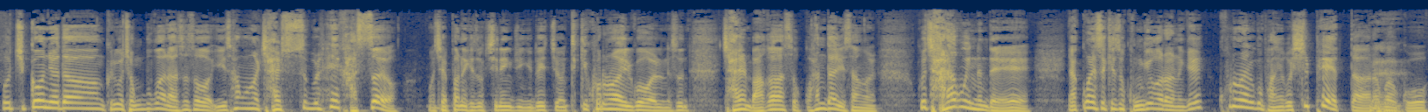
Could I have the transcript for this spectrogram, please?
뭐 집권 여당 그리고 정부가 나서서 이 상황을 잘 수습을 해 갔어요. 뭐 재판은 계속 진행 중이기도 했지만 특히 코로나19와 관련해서는 잘 막았었고 한 달 이상을 그 잘하고 있는데 야권에서 계속 공격을 하는 게 코로나19 방역을 실패했다라고 네. 하고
